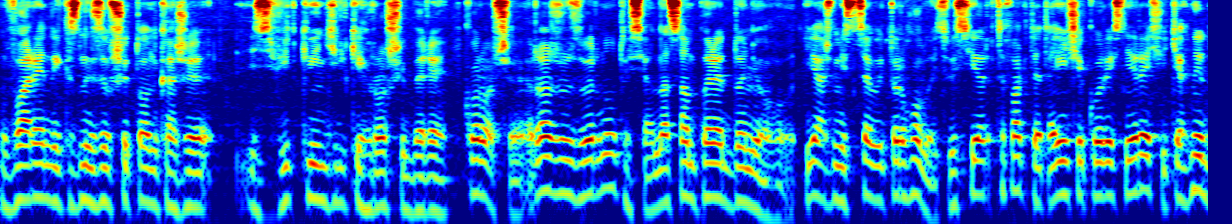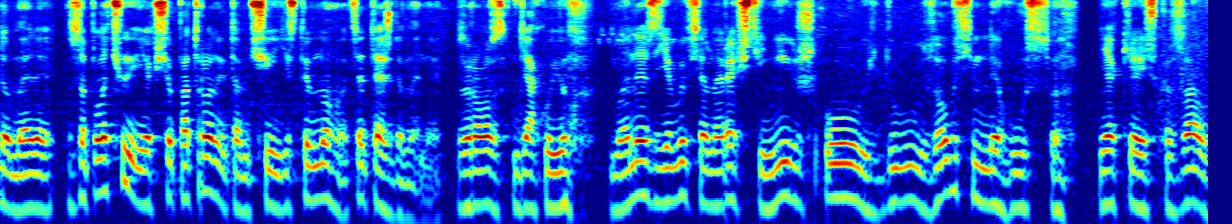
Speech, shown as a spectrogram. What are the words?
Вареник, знизивши тон, каже, звідки він тільки гроші бере. Коротше, раджу звернутися насамперед до нього. Я ж місцевий торговець, усі артефакти та інші корисні речі тягни до мене. Заплачу, якщо патрони там чи їстивного, це теж до мене. Зроз, дякую. У мене з'явився нарешті ніж. Ой, йду зовсім не густо. Як я й сказав.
